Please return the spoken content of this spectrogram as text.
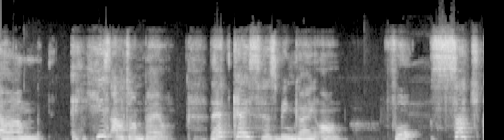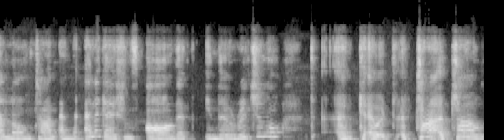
Um, he's out on bail. That case has been going on for such a long time. And the allegations are that in the original uh, uh, trial,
